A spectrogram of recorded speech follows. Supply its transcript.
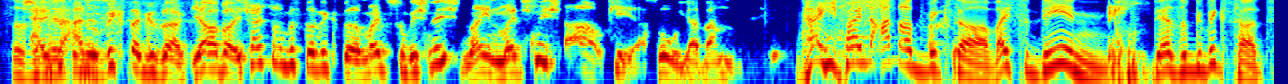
Schon Hey, ich habe nur. Wichser gesagt. Ja, aber ich heiße doch Mr. Wichser. Meinst du mich nicht? Nein, meinst du nicht? Ah, okay, ach so, ja dann. Nein, ich meine einen anderen Wichser. Weißt du den, der so gewichst hat?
